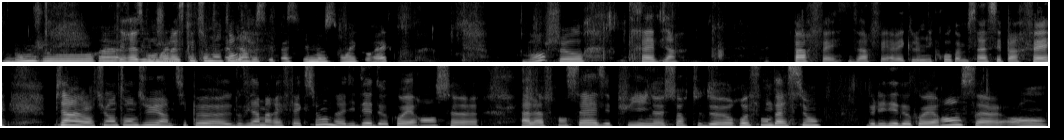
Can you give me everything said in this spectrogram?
Bonjour. Thérèse, bonjour. Est-ce que tu m'entends? bien? Je ne sais pas si mon son est correct. Bonjour. Très bien. Parfait, parfait. Avec le micro comme ça, c'est parfait. Bien, alors tu as entendu un petit peu euh, d'où vient ma réflexion, de l'idée de cohérence euh, à la française et puis une sorte de refondation de l'idée de cohérence euh, en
